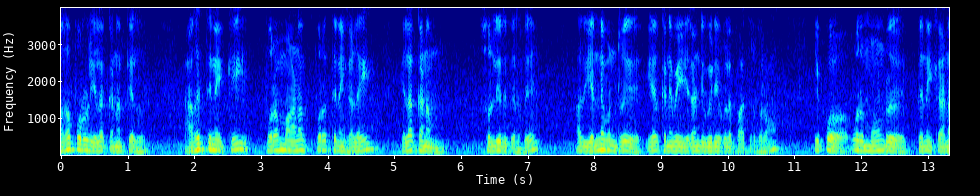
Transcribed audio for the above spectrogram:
அகப்பொருள் இலக்கணத்தில் அகத்திணைக்கு புறமான புறத்திணைகளை இலக்கணம் சொல்லியிருக்கிறது. அது என்னவென்று ஏற்கனவே இரண்டு வீடியோக்களை பார்த்துருக்குறோம். இப்போது ஒரு மூன்று திணைக்கான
